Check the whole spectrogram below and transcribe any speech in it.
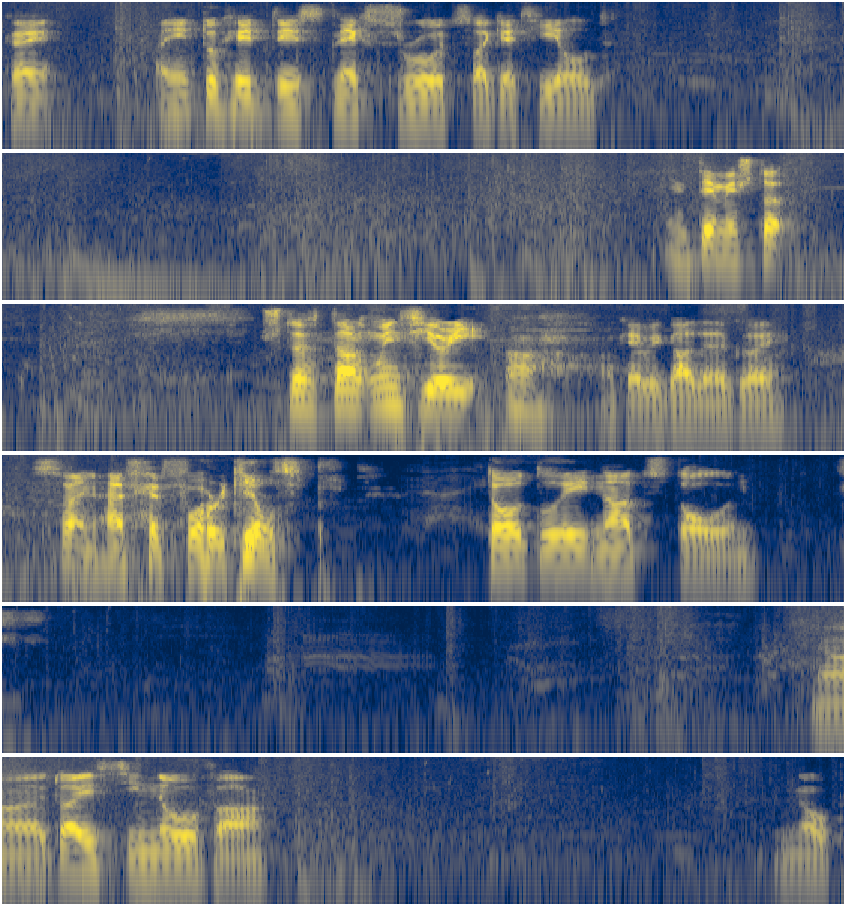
Okay, I need to hit this next root so I get healed. Damn it, should have done Wind Fury. Oh, okay, we got that guy. It's fine, I've had four kills. totally not stolen. Uh, do I see Nova? Nope.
